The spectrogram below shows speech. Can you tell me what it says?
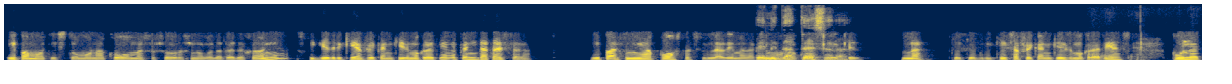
Είπαμε ότι στο Μονακό ο μέσος όρος είναι 85 χρόνια, στην κεντρική Αφρικανική Δημοκρατία είναι 54. Υπάρχει μια απόσταση δηλαδή μεταξύ 54. Και, ναι. και Κεντρικής Αφρικανικής Δημοκρατίας, που είναι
